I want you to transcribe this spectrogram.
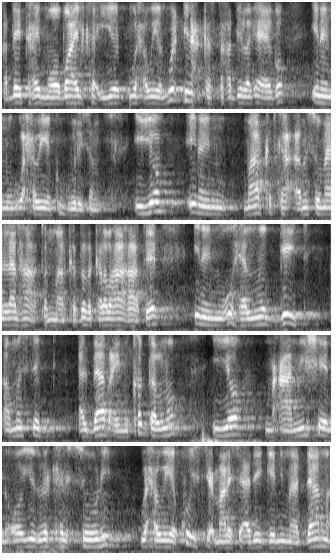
hadday tahay mobileka iyo waxa weeyaan w dhinac kasta haddii laga eego inaynu waxa weeyaan ku guulaysano iyo inaynu marketka ama somaliland ha ahaato marketada kaleba ha ahaatee inaynu u helno gate amase albaab aynu ka galno iyo macaamiisheenna oo iyaduna kalsooni waxa ku isticmaalaysa adeegeenni maadaama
